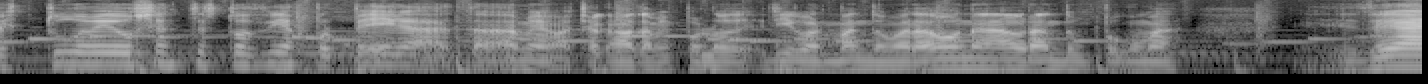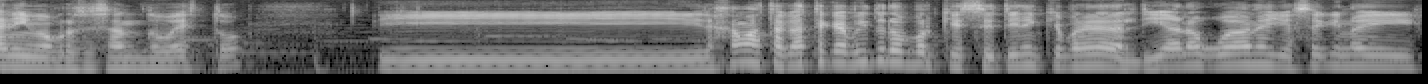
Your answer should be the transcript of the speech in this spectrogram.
estuve ausente estos días por pega, estaba me machacado también por lo de Diego Armando Maradona, orando un poco más de ánimo procesando esto. Y dejamos hasta acá este capítulo porque se tienen que poner al día los hueones. Yo sé que no hay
